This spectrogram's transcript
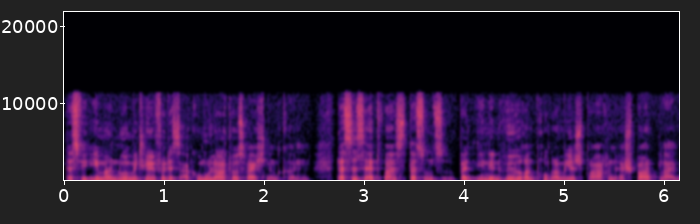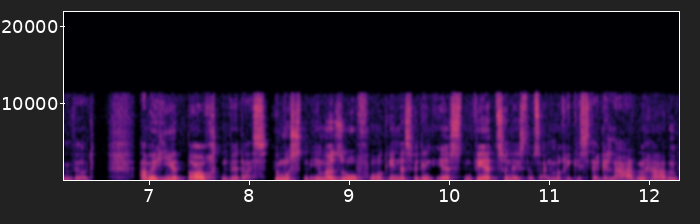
dass wir immer nur mit Hilfe des Akkumulators rechnen können. Das ist etwas, das uns in den höheren Programmiersprachen erspart bleiben wird. Aber hier brauchten wir das. Wir mussten immer so vorgehen, dass wir den ersten Wert zunächst aus einem Register geladen haben,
